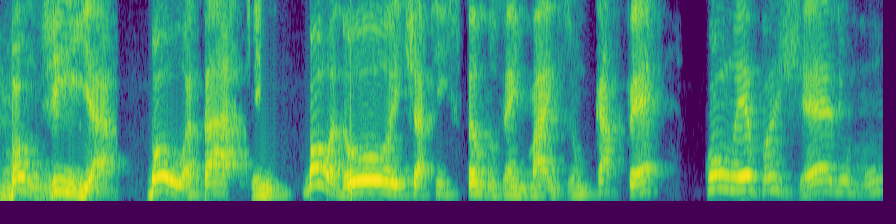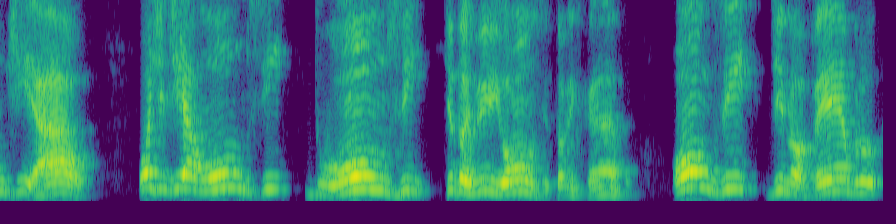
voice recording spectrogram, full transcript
Bom dia, boa tarde, boa noite. Aqui estamos em mais um café com o Evangelho Mundial. Hoje, dia 11 do 11 de 2011, estou brincando. 11 de novembro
